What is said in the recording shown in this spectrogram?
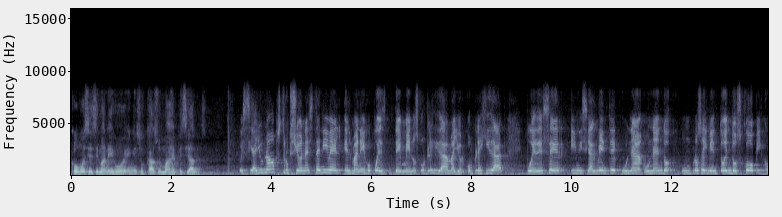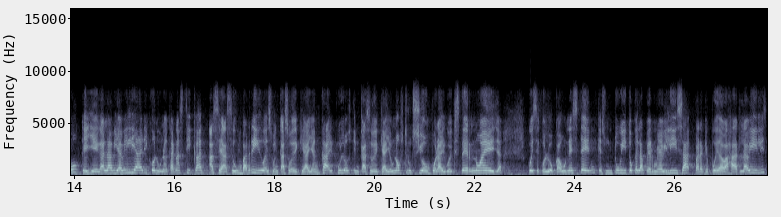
cómo es ese manejo en esos casos más especiales. Pues si hay una obstrucción a este nivel, el manejo pues de menos complejidad a mayor complejidad puede ser inicialmente una, un procedimiento endoscópico que llega a la vía biliar y con una canastica se hace un barrido, eso en caso de que hayan cálculos, en caso de que haya una obstrucción por algo externo a ella, pues se coloca un stent, que es un tubito que la permeabiliza para que pueda bajar la bilis,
